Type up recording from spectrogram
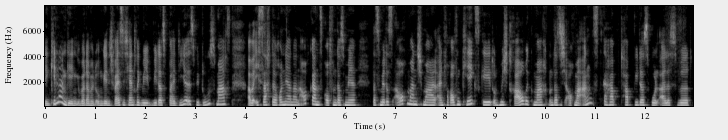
den Kindern gegenüber damit umgehen. Ich weiß nicht, Hendrik, wie, wie das bei dir ist, wie du es machst, aber ich sage der Ronja dann auch ganz offen, dass mir, dass mir das auch manchmal einfach auf den Keks geht und mich traurig macht und dass ich auch mal Angst gehabt habe, wie das wohl alles wird.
